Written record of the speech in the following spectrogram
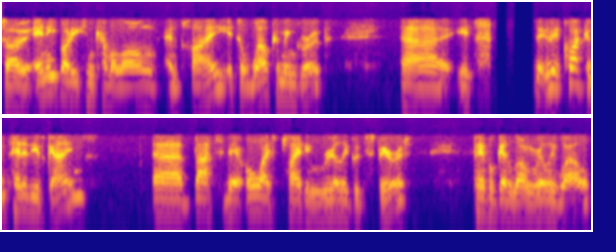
So anybody can come along and play. It's a welcoming group. Uh, it's they're quite competitive games, uh, but they're always played in really good spirit. People get along really well.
